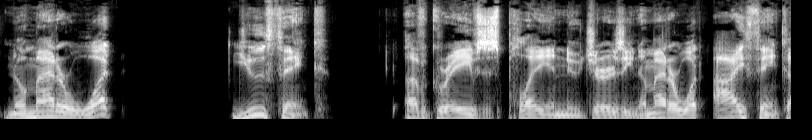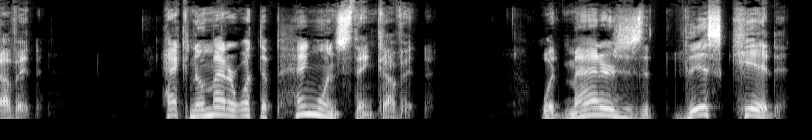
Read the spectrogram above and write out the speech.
no matter what you think of Graves' play in New Jersey, no matter what I think of it, heck, no matter what the Penguins think of it, what matters is that this kid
